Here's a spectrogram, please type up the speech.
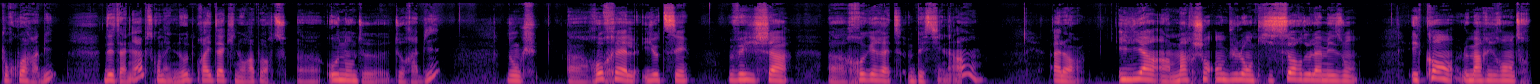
Pourquoi Rabbi d'Etania, parce qu'on a une autre braïta qui nous rapporte euh, au nom de, Rabbi. Donc, euh, Rochel Yotse Veisha euh, Rogeret Bessina. Alors, il y a un marchand ambulant qui sort de la maison, et quand le mari rentre,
